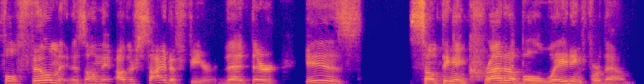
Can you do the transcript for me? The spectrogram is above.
fulfillment is on the other side of fear that there is something incredible waiting for them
